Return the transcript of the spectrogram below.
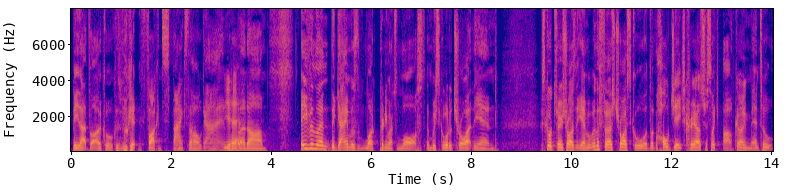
be that vocal because we were getting fucking spanked the whole game Yeah. but um even when the game was like pretty much lost and we scored a try at the end we scored two tries at the end, but when the first try scored, like the whole Jeeps crowd was just like up going mental,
